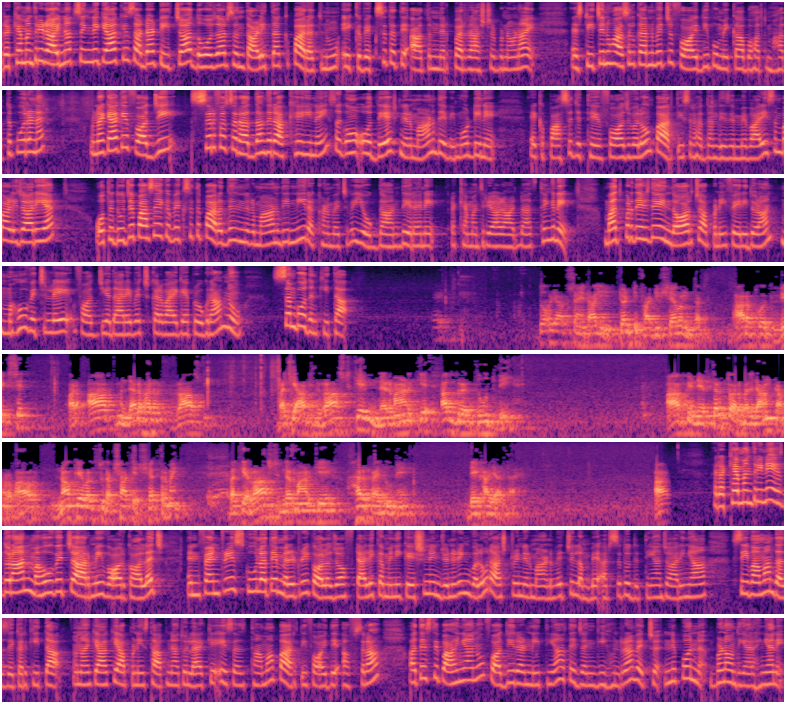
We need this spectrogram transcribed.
ਰੱਖਿਆ ਮੰਤਰੀ ਰਾਜਨਾਥ ਸਿੰਘ ਨੇ ਕਿਹਾ ਕਿ ਸਾਡਾ ਟੀਚਾ 2047 ਤੱਕ ਭਾਰਤ ਨੂੰ ਇੱਕ ਵਿਕਸਿਤ ਅਤੇ ਆਤਮ ਨਿਰਭਰ ਰਾਸ਼ਟਰ ਬਣਾਉਣਾ ਹੈ ਇਸ ਟੀਚੇ ਨੂੰ ਹਾਸਲ ਕਰਨ ਵਿੱਚ ਫੌਜ ਦੀ ਭੂਮਿਕਾ ਬਹੁਤ ਮਹੱਤਵਪੂਰਨ ਹੈ। ਉਹਨਾਂ ਕਿਹਾ ਕਿ ਫੌਜੀ ਸਿਰਫ ਸਰਹੱਦਾਂ ਦੇ ਰਾਖੇ ਹੀ ਨਹੀਂ, ਸਗੋਂ ਉਹ ਦੇਸ਼ ਨਿਰਮਾਣ ਦੇ ਵੀ ਮੋਢੀ ਨੇ। ਇੱਕ ਪਾਸੇ ਜਿੱਥੇ ਫੌਜ ਵੱਲੋਂ ਭਾਰਤੀ ਸਰਹੱਦਾਂ ਦੀ ਜ਼ਿੰਮੇਵਾਰੀ ਸੰਭਾਲੀ ਜਾ ਰਹੀ ਹੈ ਉੱਥੇ ਦੂਜੇ ਪਾਸੇ ਇੱਕ ਵਿਕਸਿਤ ਭਾਰਤ ਦੇ ਨਿਰਮਾਣ ਦੀ ਨੀਂਹ ਰੱਖਣ ਵਿੱਚ ਵੀ ਯੋਗਦਾਨ ਦੇ ਰਹੇ ਨੇ ਰੱਖਿਆ ਮੰਤਰੀ ਰਾਜਨਾਥ ਸਿੰਘ ਨੇ ਮੱਧ ਪ੍ਰਦੇਸ਼ ਦੇ ਇੰਦੌਰ 'ਚ ਆਪਣੀ ਫੇਰੀ ਦੌਰਾਨ ਮਹੂ ਵਿਚਲੇ ਫੌਜੀ ਅਦਾਰੇ ਵਿੱਚ ਕਰਵਾਏ ਗਏ ਪ੍ਰੋਗਰਾਮ ਨੂੰ ਸੰਬੋਧਨ ਕੀਤਾ 2047 2047 तक भारत को एक विकसित और आत्मनिर्भर राष्ट्र बल्कि आप इस राष्ट्र के निर्माण के अग्रदूत भी हैं आपके नेतृत्व और बलिदान का प्रभाव न केवल सुरक्षा के क्षेत्र में, बल्कि राष्ट्र निर्माण के हर पहलू में देखा जाता है। रक्षा मंत्री ने इस दौरान महू विच army war college infantry school ਅਤੇ military college of telecommunication engineering ਵੱਲੋਂ ਰਾਸ਼ਟਰੀ ਨਿਰਮਾਣ ਵਿੱਚ ਲੰਬੇ ਅਰਸੇ ਤੋਂ ਦਿੱਤੀਆਂ ਜਾ ਰਹੀਆਂ ਸੇਵਾਵਾਂ ਦਾ ਜ਼ਿਕਰ ਕੀਤਾ। ਉਹਨਾਂ ਕਿਹਾ ਕਿ ਆਪਣੀ ਸਥਾਪਨਾ ਤੋਂ ਲੈ ਕੇ ਇਹ ਸੰਸਥਾਵਾਂ ਭਾਰਤੀ ਫੌਜ ਦੇ ਅਫਸਰਾਂ ਅਤੇ ਸਿਪਾਹੀਆਂ ਨੂੰ ਫੌਜੀ ਰਣਨੀਤੀਆਂ ਅਤੇ ਜੰਗੀ ਹੁਨਰਾਂ ਵਿੱਚ ਨਿਪੁੰਨ ਬਣਾਉਂਦੀਆਂ ਰਹੀਆਂ ਨੇ।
